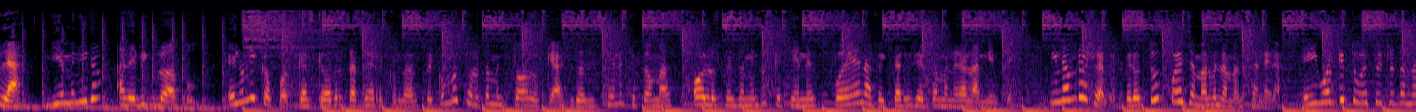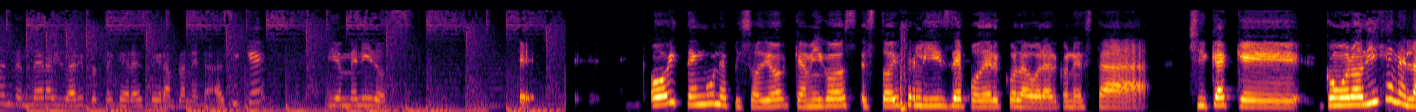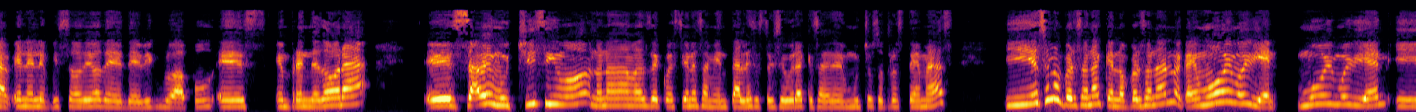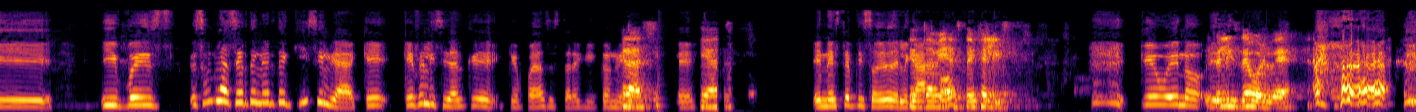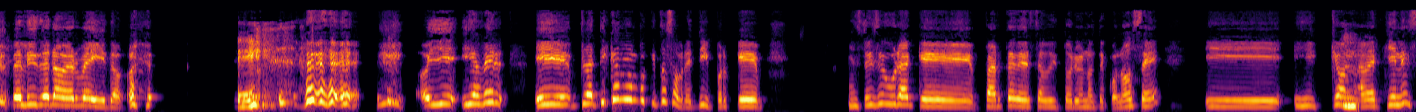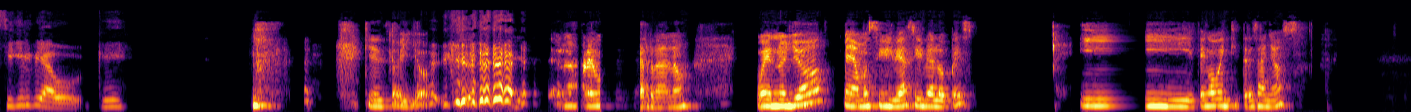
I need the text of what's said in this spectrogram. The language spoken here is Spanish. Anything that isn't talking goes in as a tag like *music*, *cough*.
Hola, bienvenido a The Big Blue Apple, el único podcast que va a tratar de recordarte cómo absolutamente todo lo que haces, las decisiones que tomas o los pensamientos que tienes pueden afectar de cierta manera al ambiente. Mi nombre es Rebe, pero tú puedes llamarme la manzanera. E igual que tú, estoy tratando de entender, ayudar y proteger a este gran planeta. Así que, bienvenidos. Eh, hoy tengo un episodio que, amigos, estoy feliz de poder colaborar con esta chica que, como lo dije en el, en el episodio de, de Big Blue Apple, es emprendedora, eh, sabe muchísimo, no nada más de cuestiones ambientales, estoy segura que sabe de muchos otros temas. Y es una persona que en lo personal me cae muy, muy bien, muy, muy bien. Y, y pues es un placer tenerte aquí, Silvia. Qué, qué felicidad que, que puedas estar aquí conmigo. Gracias. En este episodio del Yo también estoy feliz. *laughs* Qué bueno. Feliz de volver. *laughs* Feliz de no haberme ido. Sí. *laughs* Oye, y a ver, eh, platícame un poquito sobre ti, porque estoy segura que parte de este auditorio no te conoce. ¿Y, y qué onda? A ver, ¿quién es Silvia o qué? ¿Quién soy yo? Una pregunta ¿no? Bueno, yo me llamo Silvia, Silvia López, y, y tengo 23 años.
